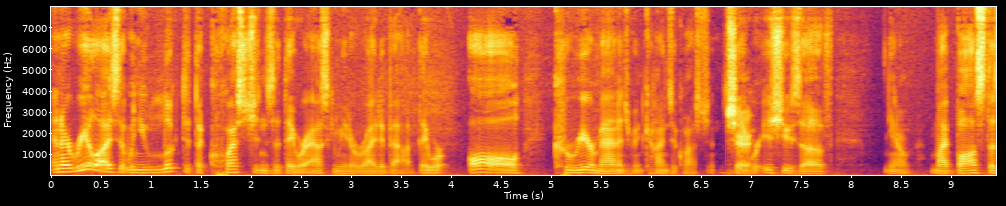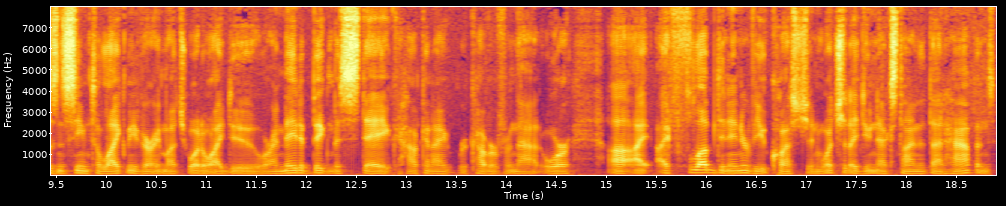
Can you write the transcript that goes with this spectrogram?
And I realized that when you looked at the questions that they were asking me to write about, they were all career management kinds of questions. Sure. They were issues of, you know, my boss doesn't seem to like me very much. What do I do? Or I made a big mistake. How can I recover from that? Or uh, I, I flubbed an interview question. What should I do next time that that happens?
